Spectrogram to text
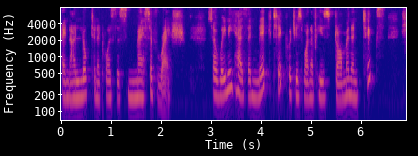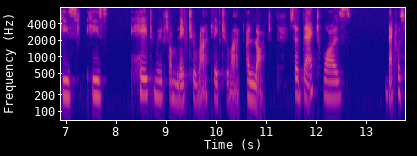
And I looked and it was this massive rash. So when he has a neck tic, which is one of his dominant tics, his, his head moves from left to right, left to right a lot. So that was that was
